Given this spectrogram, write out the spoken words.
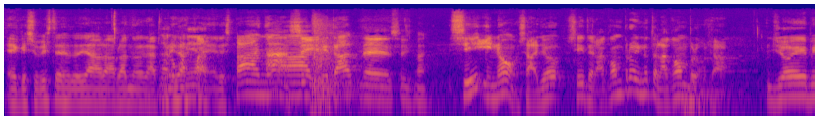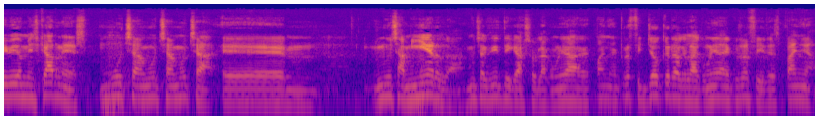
El que subiste el otro día hablando de la comunidad, comunidad. de España, Ah, sí. ¿qué tal? De- sí, vale. Sí y no, o sea, yo sí te la compro y no te la compro. O sea, yo he vivido en mis carnes mucha, mucha, mucha, eh, mucha mierda, mucha crítica sobre la comunidad de España de CrossFit. Yo creo que la comunidad de CrossFit de España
